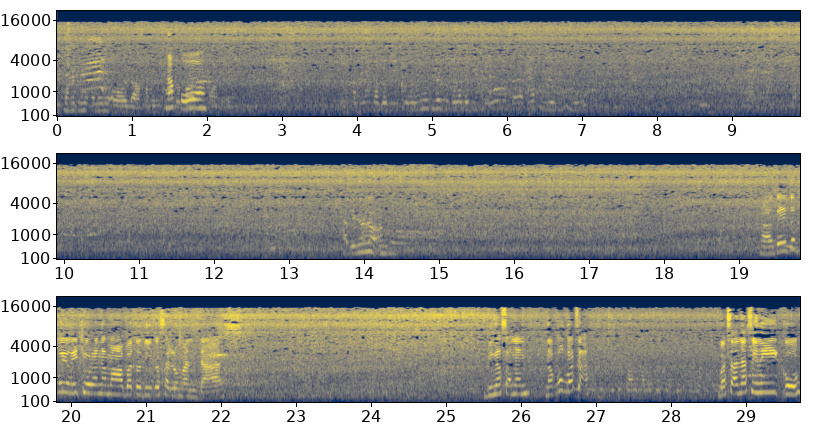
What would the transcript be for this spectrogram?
Ipakita mo kanina Ola. Naku. Sabihan ka dito. Diyan ka dito. Akas niya dito. Sabi na no. Ah, ganito po yung itsura ng mga bato dito sa Lumandas. Binasa na. Naku, basa. Basa na si Nico.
